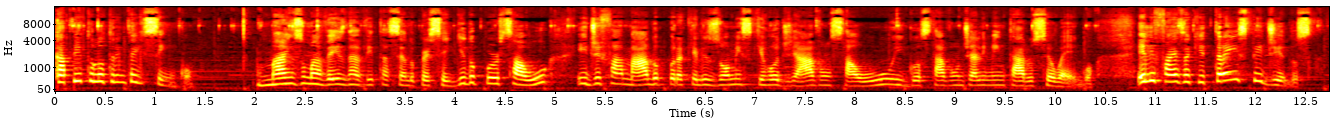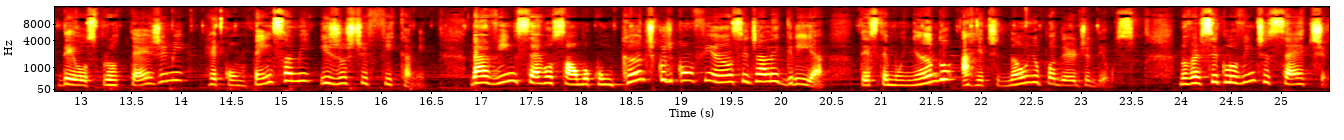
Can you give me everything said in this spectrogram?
Capítulo 35. Mais uma vez Davi está sendo perseguido por Saul e difamado por aqueles homens que rodeavam Saul e gostavam de alimentar o seu ego. Ele faz aqui três pedidos: Deus protege-me, recompensa-me e justifica-me. Davi encerra o salmo com um cântico de confiança e de alegria, testemunhando a retidão e o poder de Deus. No versículo 27,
